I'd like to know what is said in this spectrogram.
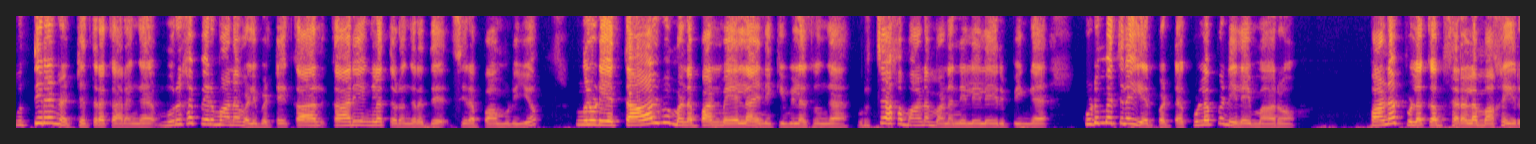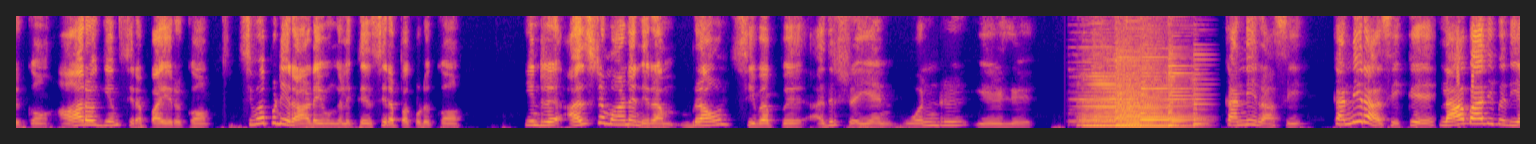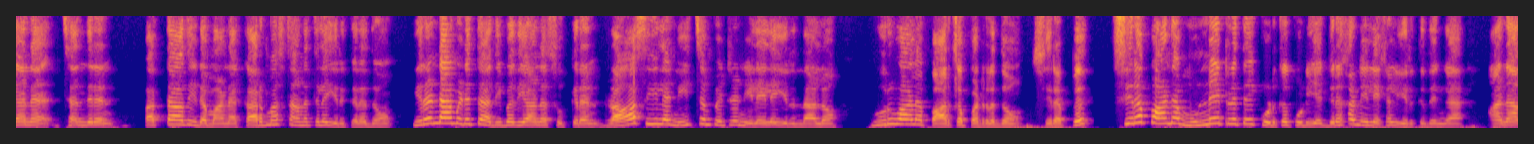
உத்திர நட்சத்திரக்காரங்க முருகப்பெருமான வழிபட்டு கார் காரியங்களை தொடங்குறது சிறப்பா முடியும். உங்களுடைய தாழ்வு மனப்பான்மையெல்லாம் இன்னைக்கு விலகுங்க. உற்சாகமான மனநிலையில இருப்பீங்க. குடும்பத்துல ஏற்பட்ட குழப்ப நிலை மாறும். பணப்புழக்கம் சரளமாக இருக்கும் ஆரோக்கியம் சிறப்பா இருக்கும் சிவப்பு நிற ஆடை உங்களுக்கு சிறப்பை கொடுக்கும். இன்று அதிர்ஷ்டமான நிறம் பிரவுன் சிவப்பு அதிர்ஷ்ட எண் ஒன்று ஏழு. கன்னிராசி கன்னிராசிக்கு லாபாதிபதியான சந்திரன் பத்தாவது இடமான கர்மஸ்தானத்துல இருக்கிறதும் இரண்டாம் இடத்து அதிபதியான சுக்கிரன் ராசியில நீச்சம் பெற்ற நிலையில இருந்தாலும் குருவால பார்க்கப்படுறதும் சிறப்பு. சிறப்பான முன்னேற்றத்தை கொடுக்கக்கூடிய கிரக நிலைகள் இருக்குதுங்க. ஆனா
